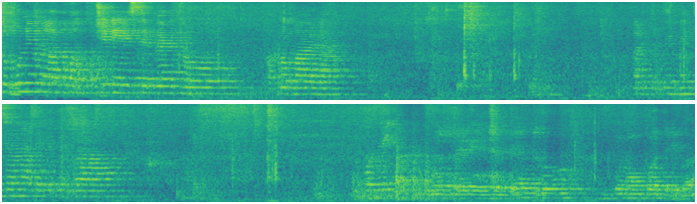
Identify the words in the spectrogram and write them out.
Supunem la vot. Cine este pentru aprobarea? Ar trebui menționate câteva împotriva. 11 pentru, 1 împotriva.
